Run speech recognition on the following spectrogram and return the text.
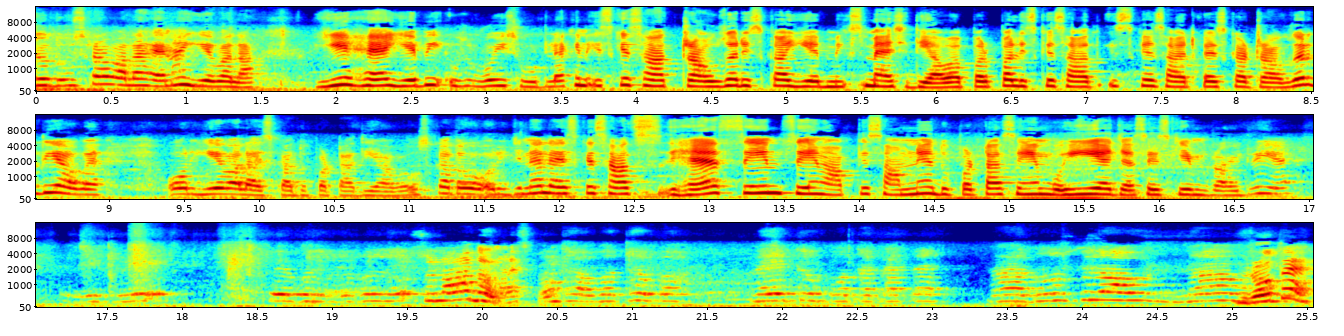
जो दूसरा वाला है ना ये वाला ये है ये भी वही सूट लेकिन इसके साथ ट्राउज़र इसका ये मिक्स मैच दिया हुआ है। पर्पल इसके साथ इसके साथ का इसका ट्राउज़र दिया हुआ है और ये वाला इसका दुपट्टा दिया हुआ है। उसका तो ओरिजिनल है इसके साथ है सेम सेम आपके सामने है दुपट्टा सेम वही है जैसे इसकी एम्ब्रॉयडरी है। सुना दो ना इसको। रोता है।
